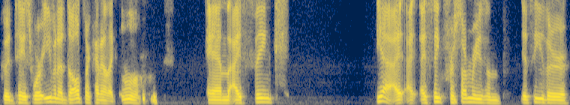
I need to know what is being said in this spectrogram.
good taste where even adults are kind of like, ugh. And I think, yeah, I- I think for some reason it's either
